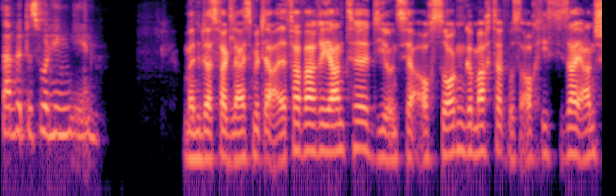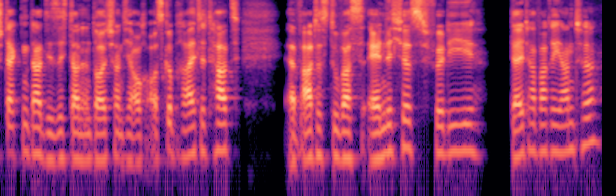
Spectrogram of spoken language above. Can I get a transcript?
da wird es wohl hingehen. Und wenn du das vergleichst mit der Alpha-Variante, die uns ja auch Sorgen gemacht hat, wo es auch hieß, die sei ansteckender, die sich dann in Deutschland ja auch ausgebreitet hat, erwartest du was Ähnliches für die Delta-Variante?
